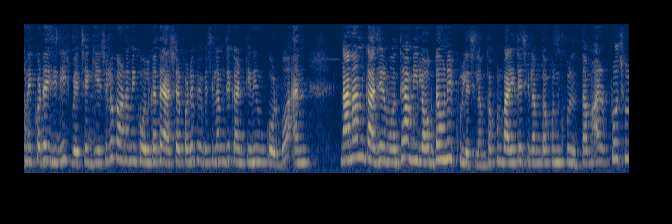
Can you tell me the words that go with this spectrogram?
অনেক কটাই জিনিস বেঁচে গিয়েছিল, কারণ আমি কলকাতায় আসার পরে ভেবেছিলাম যে কন্টিনিউ করব অ্যান্ড নানান কাজের মধ্যে আমি লকডাউনে খুলেছিলাম। তখন বাড়িতে ছিলাম, তখন খুলতাম আর প্রচুর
